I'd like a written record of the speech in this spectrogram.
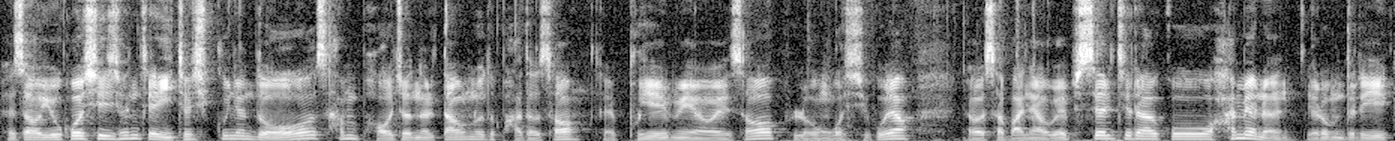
그래서 이것이 현재 2019년도 3 버전을 다운로드 받아서 VMware에서 불러온 것이고요. 여기서 만약 웹셀즈라고 하면은 여러분들이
